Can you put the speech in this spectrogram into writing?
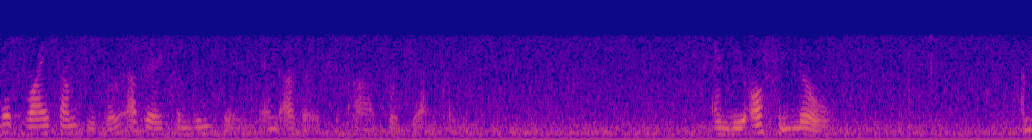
That's why some people are very convincing and others are totally. And we often know, I'm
